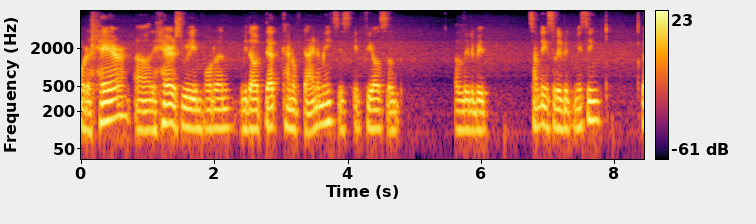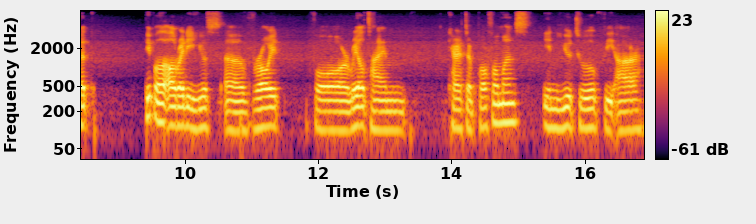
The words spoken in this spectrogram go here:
or the hair. Uh, the hair is really important. Without that kind of dynamics it feels a, a little bit something's a little bit missing. But people already use uh, Vroid for real-time character performance in YouTube VR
